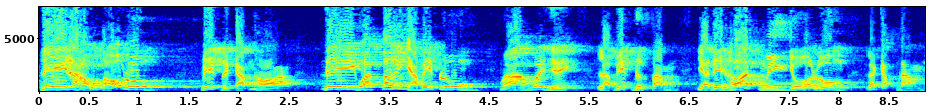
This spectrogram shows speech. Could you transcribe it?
Đi ra hậu tổ luôn biết được cảm thọ. Đi qua tới nhà bếp luôn mà không? Có gì? Là biết được tâm. Và đi hết nguyên chùa luôn là cấp 5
